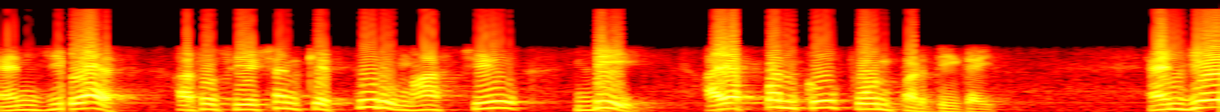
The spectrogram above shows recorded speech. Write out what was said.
एनजीओएस एसोसिएशन के पूर्व महासचिव डी, अयप्पन को फ़ोन पर दी गई। एनजीओ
